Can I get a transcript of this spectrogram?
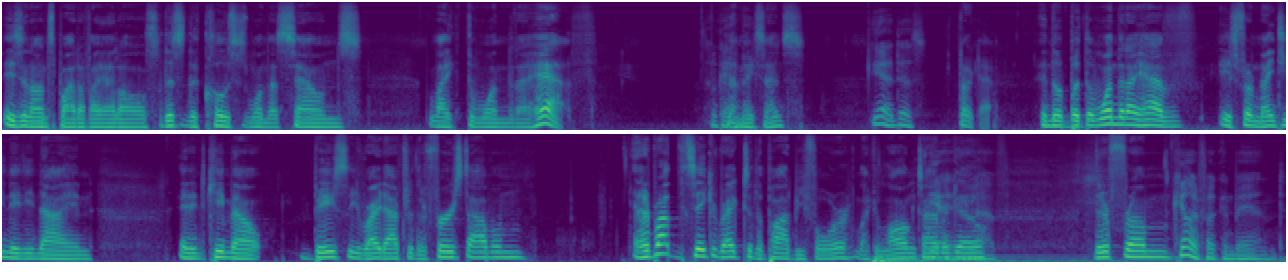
isn't on Spotify at all, so this is the closest one that sounds like the one that I have. Okay. Does that makes sense? yeah, it does. Okay. And the, but the one that I have is from 1989, and it came out basically right after their first album. And I brought the Sacred Reich to the pod before, like a long time yeah, ago. They're from Killer fucking band.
